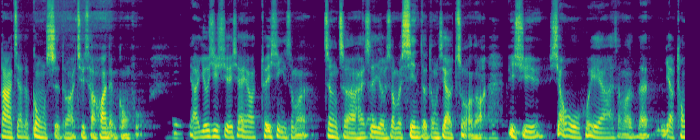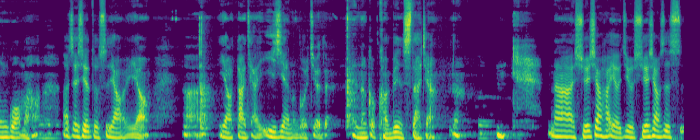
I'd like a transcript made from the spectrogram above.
大家的共识的话，就是要花点功夫。呀，尤其学校要推行什么政策啊，还是有什么新的东西要做的话，必须校务会啊什么的要通过嘛哈。啊，这些都是要要啊，要大家意见能够觉得能够 convince 大家。嗯嗯，那学校还有就学校是是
